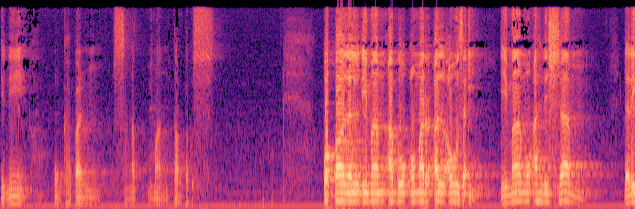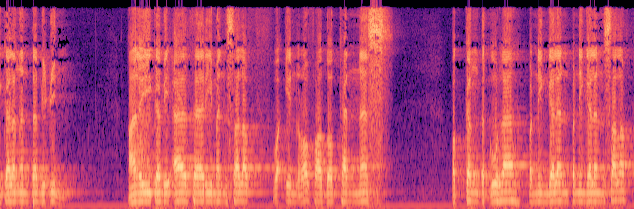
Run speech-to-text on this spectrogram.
Ini ungkapan sangat mantap bagus. وقال الإمام أبو عمر الأوزائي إمام أهل الشام dari kalangan tabi'in alaika bi athari man salaf wa in rafadakan nas pegang teguhlah peninggalan-peninggalan salaf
